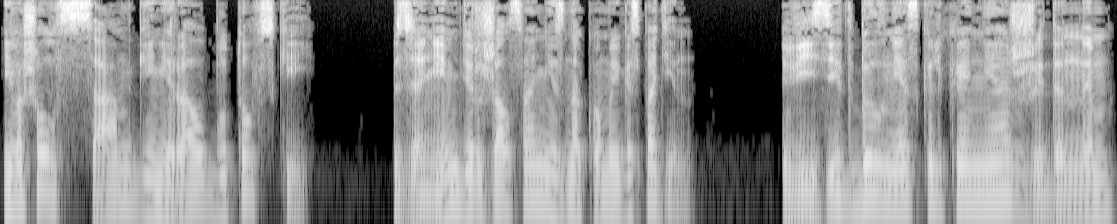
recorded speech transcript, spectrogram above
и вошел сам генерал Бутовский. За ним держался незнакомый господин. Визит был несколько неожиданным.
